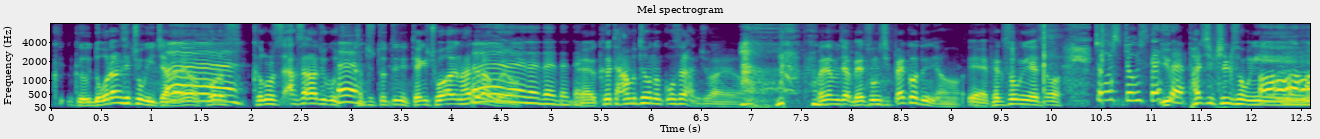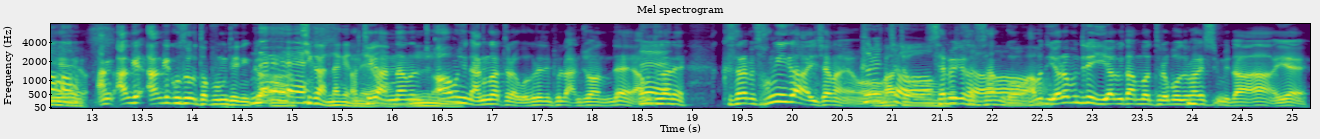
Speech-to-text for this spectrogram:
그, 그 노란색 종이 있잖아요. 네. 그걸 그걸 싹 사가지고 네. 같이 줬더니 되게 좋아하긴 하더라고요. 예, 그 다음부터는 꽃을 안 좋아해요. 왜냐면 제가 몇 송씩 뺐거든요. 예, 백송이에서 조금씩 조금씩 뺐어요. 87송이 어. 예, 안, 안개 안개꽃으로 덮으면 되니까 네. 티가 안 나겠네요. 아, 티가 안 나는 음. 조금씩 나는 것 같더라고요. 그래서 별로 안 좋아하는데 아무튼간에 그 사람의 성의가 있잖아요. 그렇죠. 맞아. 새벽에 그렇죠. 가서 산 거. 아무튼 여러분들의 이야기도 한번 들어보도록 하겠습니다. 예.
